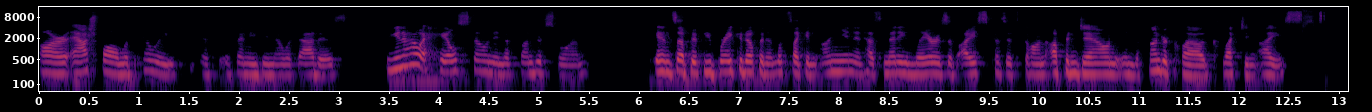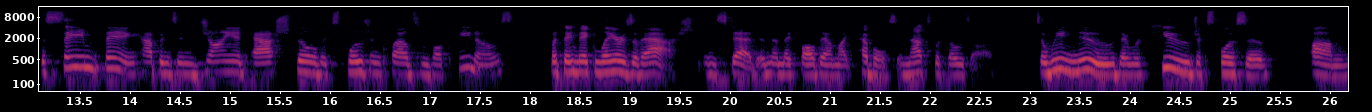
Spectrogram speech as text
are ashfall lapilli, if, if any of you know what that is. You know how a hailstone in a thunderstorm ends up, if you break it open, it looks like an onion. It has many layers of ice because it's gone up and down in the thundercloud collecting ice. The same thing happens in giant ash-filled explosion clouds from volcanoes, but they make layers of ash instead, and then they fall down like pebbles, and that's what those are. So we knew there were huge explosive um,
